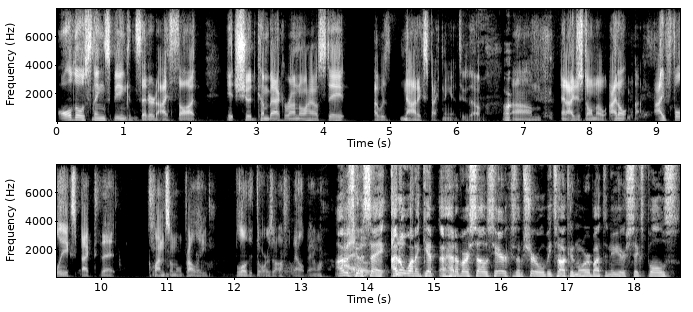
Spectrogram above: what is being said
all those things being considered i thought it should come back around to ohio state. I was not expecting it to though. Um, and i just don't know. I don't i fully expect that clemson will probably blow the doors off of alabama. I was going to say, I don't want to get ahead of ourselves here because I'm sure we'll be talking more about the New Year's Six Bowls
